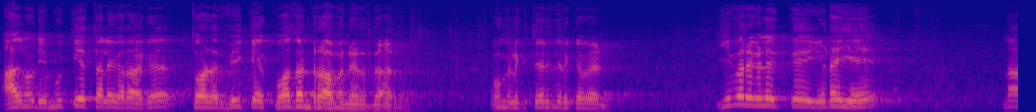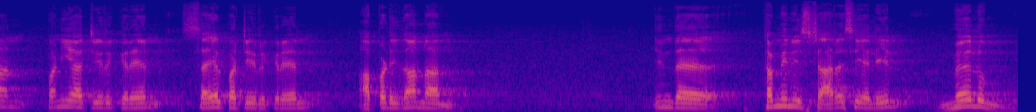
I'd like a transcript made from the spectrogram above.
அதனுடைய முக்கிய தலைவராக தோழர் வி. கே. கோதண்டராமன் இருந்தார். உங்களுக்கு தெரிந்திருக்க வேண்டும். இவர்களுக்கு இடையே நான் பணியாற்றியிருக்கிறேன் செயல்பட்டிருக்கிறேன். அப்படி தான் நான் இந்த கம்யூனிஸ்ட் அரசியலில் மேலும்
